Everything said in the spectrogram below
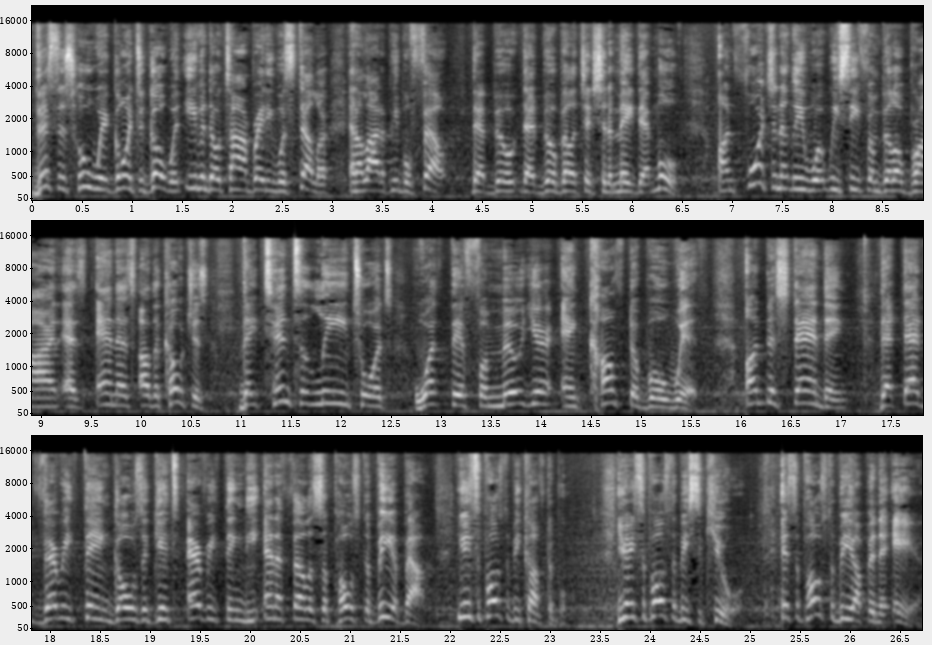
this is who we're going to go with, even though Tom Brady was stellar. And a lot of people felt that Bill that Bill Belichick should have made that move. Unfortunately, what we see from Bill O'Brien as and as other coaches, they tend to lean towards what they're familiar and comfortable with, understanding that that very thing goes against everything the NFL is supposed to be about. You ain't supposed to be comfortable. You ain't supposed to be secure. It's supposed to be up in the air.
